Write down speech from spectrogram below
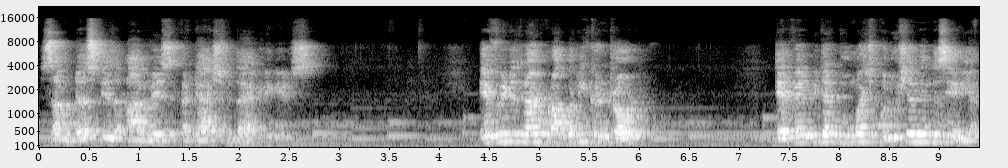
some dust is always attached with the aggregates. If it is not properly controlled, there will be the too much pollution in this area.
